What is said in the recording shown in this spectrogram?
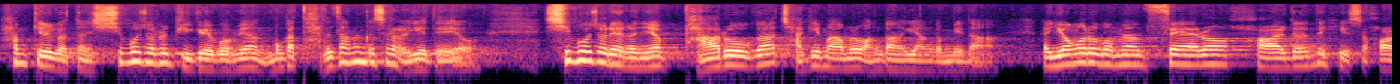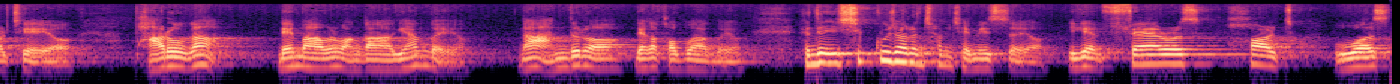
함께 읽었던 15절을 비교해 보면 뭔가 다르다는 것을 알게 돼요. 15절에는요. 바로가 자기 마음을 완강하게 한 겁니다. 영어로 보면 Pharaoh hardened his heart예요. 바로가 내 마음을 완강하게 한 거예요. 나 안 들어. 내가 거부한 거예요. 근데 이 19절은 참 재밌어요. 이게 Pharaoh's heart was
